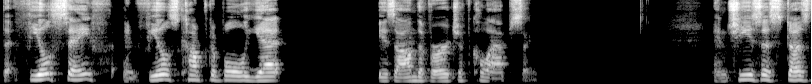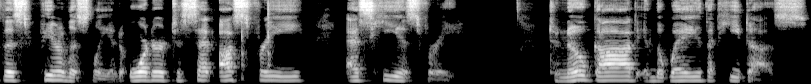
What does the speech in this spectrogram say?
that feels safe and feels comfortable, yet is on the verge of collapsing. And Jesus does this fearlessly in order to set us free as He is free, to know God in the way that He does,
